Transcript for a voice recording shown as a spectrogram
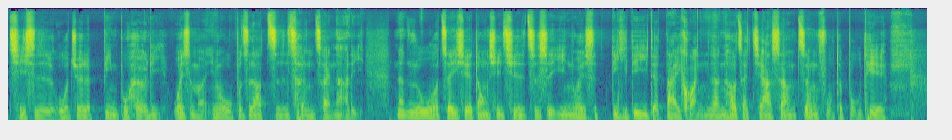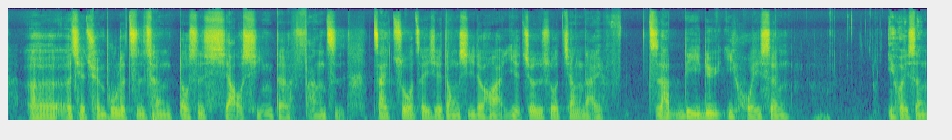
其实我觉得并不合理。为什么？因为我不知道支撑在哪里。那如果这些东西其实只是因为是低利的贷款，然后再加上政府的补贴，呃，而且全部的支撑都是小型的房子在做这些东西的话，也就是说将来。只要利率一回升，一回升，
